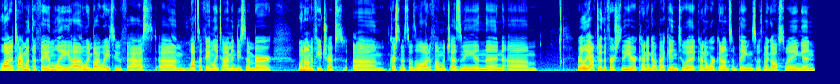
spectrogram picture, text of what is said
a lot of time with the family. Uh, went by way too fast. Um, lots of family time in December went on a few trips. Um, Christmas was a lot of fun with Chesnee, and then um, really after the first of the year, kind of got back into it, kind of working on some things with my golf swing, and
